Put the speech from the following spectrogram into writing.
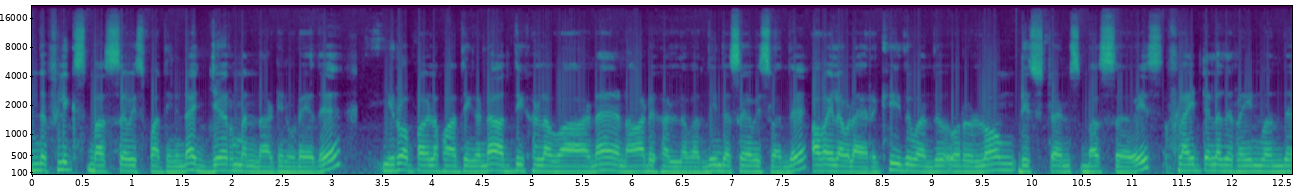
இந்த ஃபிளிக்ஸ் பஸ் சர்வீஸ் பார்த்தீங்கன்னா ஜெர்மன் நாட்டினுடையது. யூரோப்பாவில் பார்த்தீங்கன்னா அதிகளவான நாடுகளில் வந்து இந்த சர்வீஸ் வந்து அவைலபிளாக இருக்குது இது வந்து ஒரு long distance bus service flight அல்லது ட்ரெயின் வந்து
